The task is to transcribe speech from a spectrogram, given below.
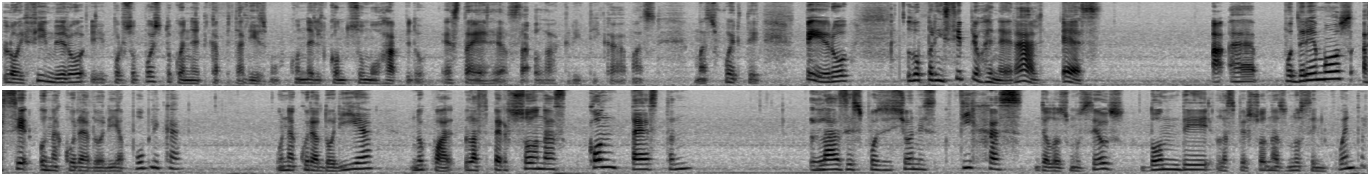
lo efímero y por supuesto con el capitalismo, con el consumo rápido. Esta es la crítica más, más fuerte. Pero lo principio general es, podremos hacer una curaduría pública, una curaduría en la cual las personas contestan las exposiciones fijas de los museos donde las personas no se encuentran.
